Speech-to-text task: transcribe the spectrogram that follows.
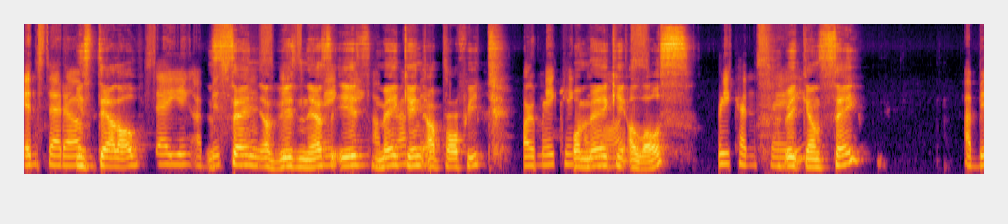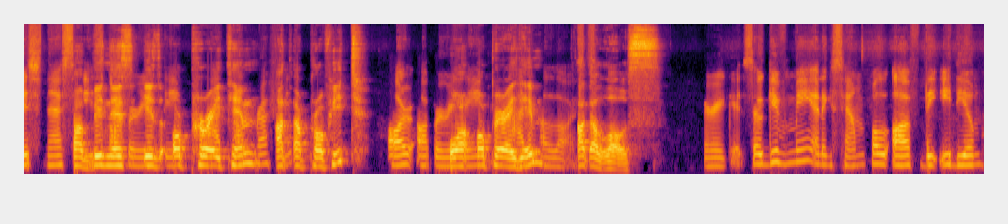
Instead of Instead of saying a business, saying a business is is making a profit or making, or a, making a loss, loss, we can say we can say a business, a is, business is operating operating at at a a profit or operating, or operating at a loss. at a loss. Very good. So give me an example of the idiom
